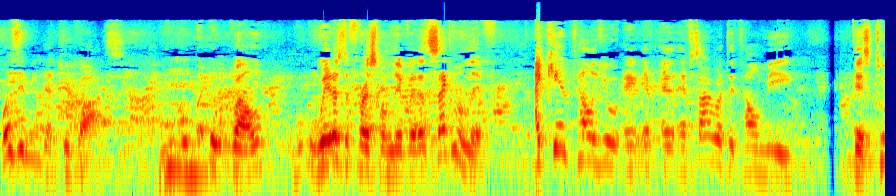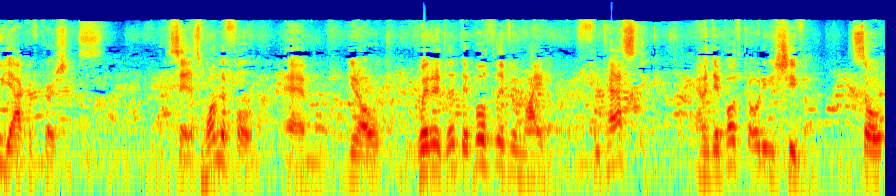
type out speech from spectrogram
what does it mean there are two gods? Well, where does the first one live? Where does the second one live? I can't tell you if, if someone were to tell me there's two Yaakov Kirshens. I say it's wonderful. Um, you know, where they they both live in Weidam. Fantastic. I mean, they both go to yeshiva. So,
